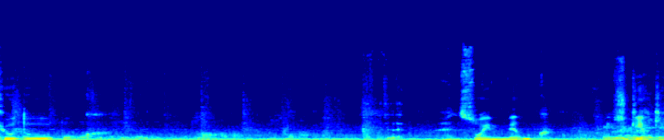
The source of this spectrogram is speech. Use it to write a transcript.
Kyoto pork and soy milk sukiyaki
